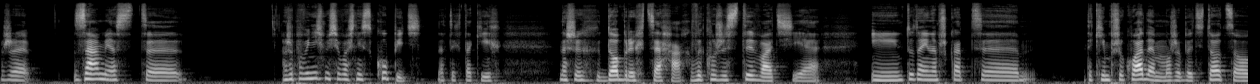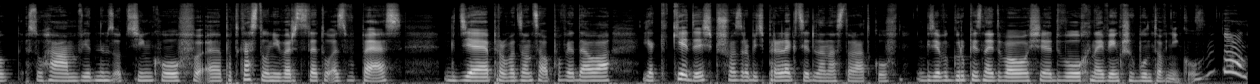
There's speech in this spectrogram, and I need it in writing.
że zamiast, e, że powinniśmy się właśnie skupić na tych takich naszych dobrych cechach, wykorzystywać je. I tutaj na przykład Takim przykładem może być to, co słuchałam w jednym z odcinków e, podcastu Uniwersytetu SWPS, gdzie prowadząca opowiadała, jak kiedyś przyszła zrobić prelekcję dla nastolatków, gdzie w grupie znajdowało się dwóch największych buntowników. No,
